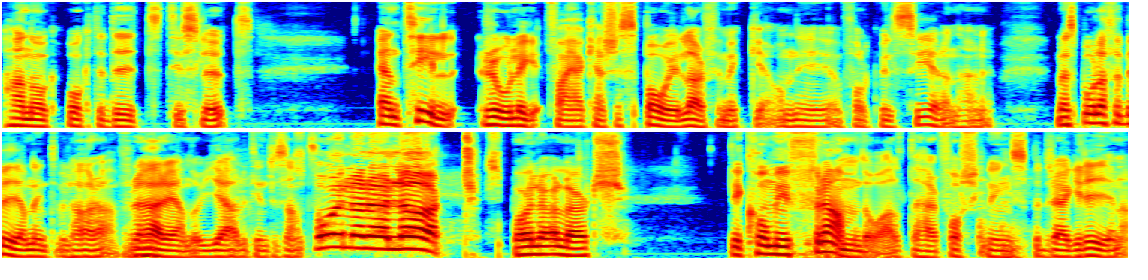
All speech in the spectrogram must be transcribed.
han åk, åkte dit till slut. En till rolig, fan jag kanske spoilar för mycket om, ni, om folk vill se den här nu. Men spola förbi om ni inte vill höra, för det här är ändå jävligt intressant. Spoiler alert! Spoiler alerts. Det kommer ju fram då allt det här forskningsbedrägerierna.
